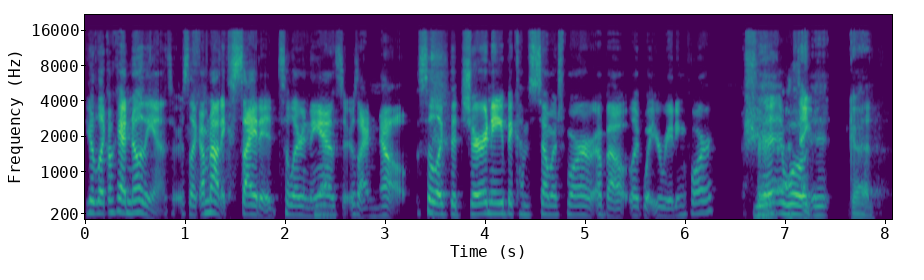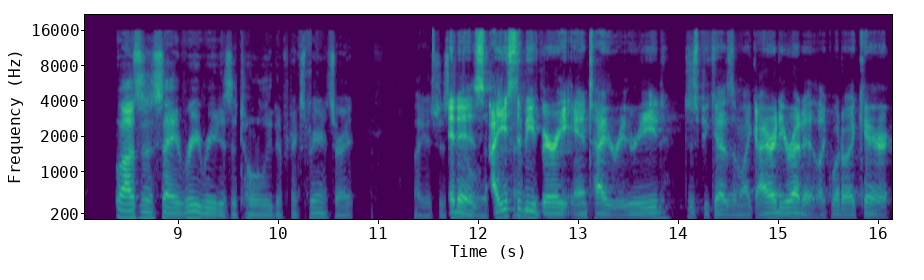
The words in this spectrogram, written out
you're like, okay, I know the answers. Like I'm not excited to learn the Yeah. answers. I know. So like the journey becomes so much more about like what you're reading for. Sure. yeah, I well, think- it, go ahead. well, I was gonna say reread is a totally different experience, right? Like it's just It a is. totally I used to be very anti reread just because I'm like, I already read it. Like, what do I care?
